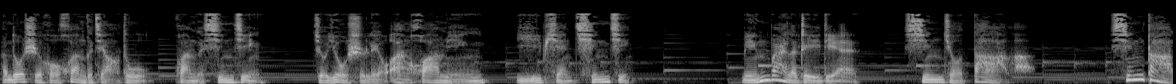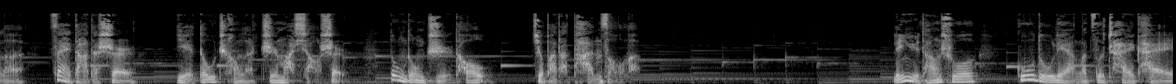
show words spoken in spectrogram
很多时候，换个角度，换个心境，就又是柳暗花明，一片清净。明白了这一点，心就大了。心大了，再大的事儿，也都成了芝麻小事儿，动动指头就把它弹走了。林语堂说：“孤独两个字拆开，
